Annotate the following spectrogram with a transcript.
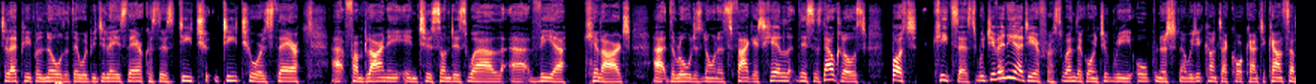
to let people know that there will be delays there because there's detours there uh, from Blarney into Sunday's-Well uh, via Killard. Uh, the road is known as Faggot Hill. This is now closed, but Keith says, Would you have any idea for us when they're going to reopen it? Now, we did contact Cork County Council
